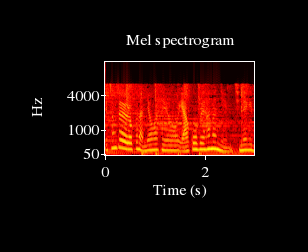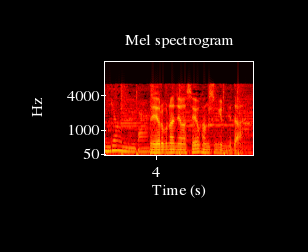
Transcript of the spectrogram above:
애청자 여러분 안녕하세요. 야곱의 하나님 진행의 민경훈입니다. 네, 여러분 안녕하세요. 강승규입니다.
